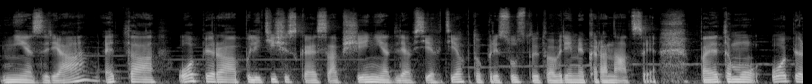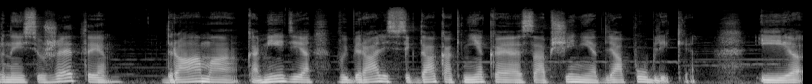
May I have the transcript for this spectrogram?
не зря. Это опера политическое сообщение для всех тех, кто присутствует во время коронации. Поэтому оперные сюжеты драма, комедия выбирались всегда как некое сообщение для публики. И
